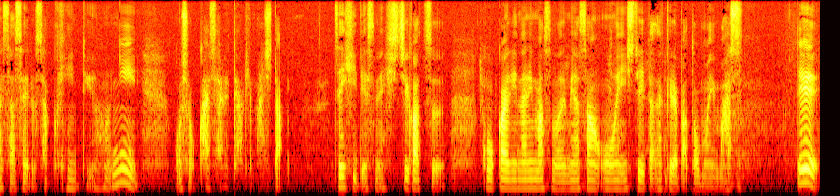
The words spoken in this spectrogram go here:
えさせる作品というふうにご紹介されておりました。ぜひですね7月公開になりますので皆さん応援していただければと思います。で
